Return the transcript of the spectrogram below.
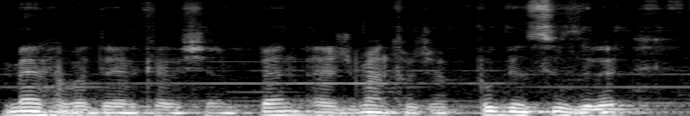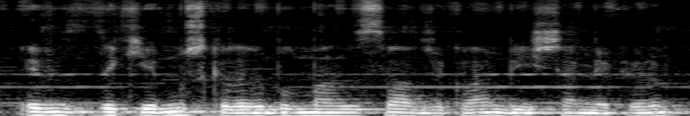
Merhaba değerli kardeşlerim. Ben Ercüment Hoca. Bugün sizlere evinizdeki muskaları bulmanızı sağlayacak olan bir işlem yapıyorum.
